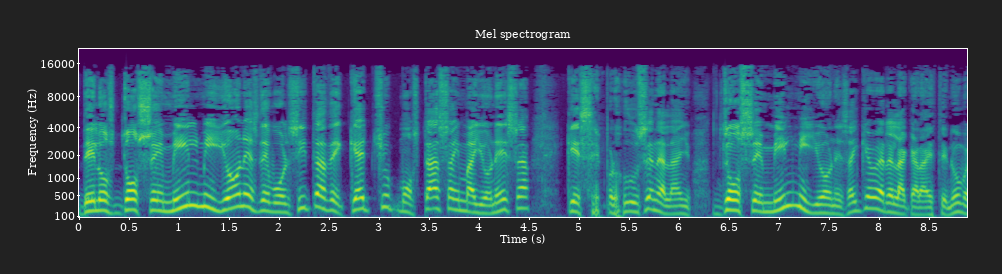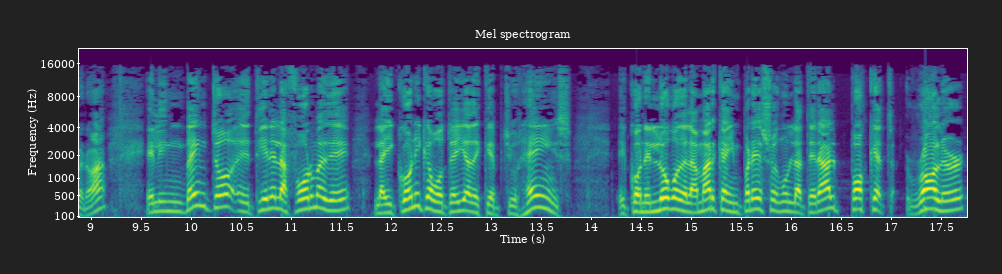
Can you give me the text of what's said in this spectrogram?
de los 12 mil millones de bolsitas de ketchup, mostaza y mayonesa que se producen al año. 12 mil millones, hay que verle la cara a este número. ¿ah? El invento eh, tiene la forma de la icónica botella de ketchup Heinz. Eh, con el logo de la marca impreso en un lateral, Pocket Roller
